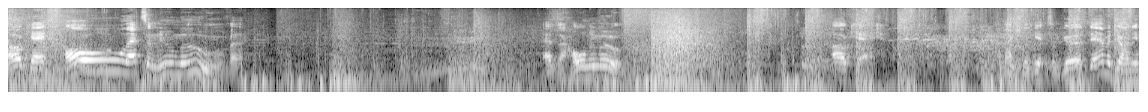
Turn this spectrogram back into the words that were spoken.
Okay. Oh, that's a new move. That's a whole new move. Okay. I'm actually getting some good damage on you.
